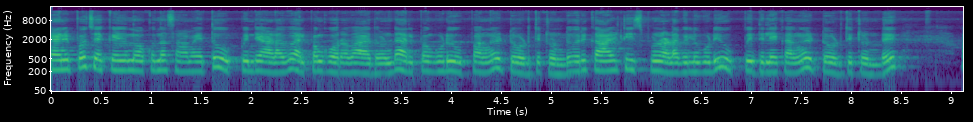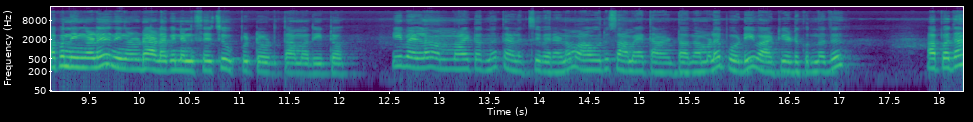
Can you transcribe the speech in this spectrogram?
ഞാനിപ്പോൾ ചെക്ക് ചെയ്ത് നോക്കുന്ന സമയത്ത് ഉപ്പിന്റെ അളവ് അല്പം കുറവായതുകൊണ്ട് അല്പം കൂടി ഉപ്പ് അങ്ങ് ഇട്ട് കൊടുത്തിട്ടുണ്ട്. ഒരു കാൽ ടീസ്പൂൺ അളവിൽ കൂടി ഉപ്പ് ഇതിലേക്ക് അങ്ങ് ഇട്ട് കൊടുത്തിട്ടുണ്ട്. അപ്പോൾ നിങ്ങൾ നിങ്ങളുടെ അളവിനനുസരിച്ച് ഉപ്പിട്ട് കൊടുത്താൽ മതി കേട്ടോ. ഈ വെള്ളം നന്നായിട്ടൊന്ന് തിളച്ച് വരണം. ആ ഒരു സമയത്താണ് കേട്ടോ നമ്മൾ പൊടി വാട്ടിയെടുക്കുന്നത്. അപ്പോൾ അതാ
